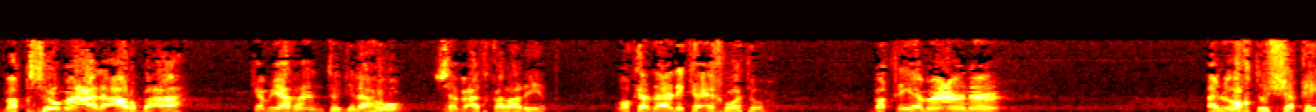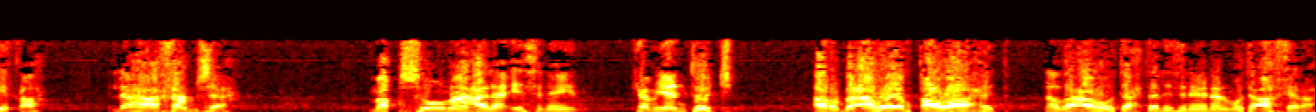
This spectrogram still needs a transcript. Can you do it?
مقسومة على أربعة. كم ينتج له؟ سبعة قراريط. وكذلك إخوته. بقي معنا الأخت الشقيقة لها خمسة مقسومة على اثنين. كم ينتج؟ أربعة ويبقى واحد. نضعه تحت الاثنين المتأخرة.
